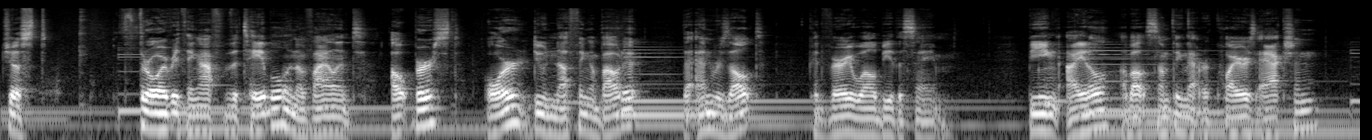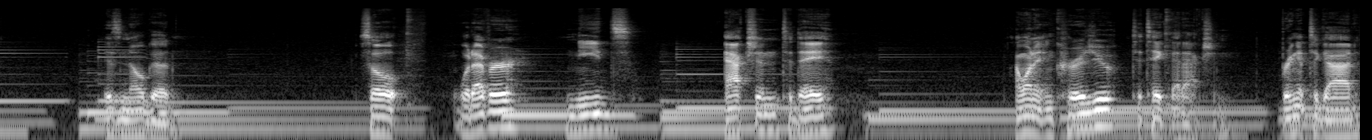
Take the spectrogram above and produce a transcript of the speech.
just throw everything off of the table in a violent outburst or do nothing about it, the end result could very well be the same. Being idle about something that requires action is no good. So, whatever needs action today, I want to encourage you to take that action. Bring it to God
